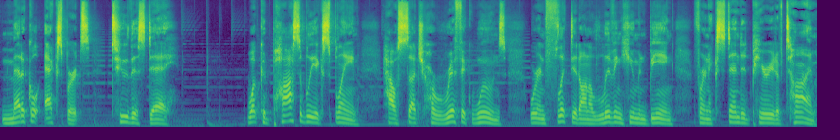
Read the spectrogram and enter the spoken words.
medical experts to this day. What could possibly explain how such horrific wounds were inflicted on a living human being for an extended period of time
